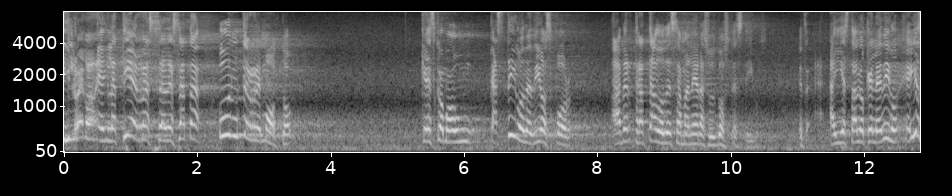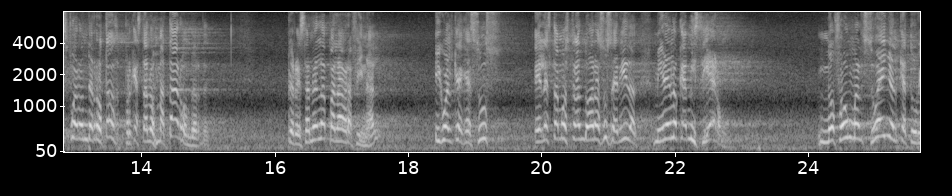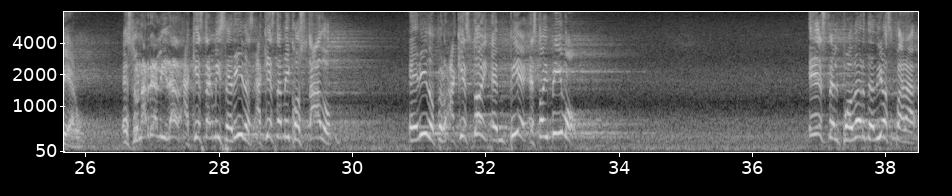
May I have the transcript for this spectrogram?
Y luego en la tierra se desata un terremoto que es como un castigo de Dios por haber tratado de esa manera a sus dos testigos. Ahí está lo que le digo. Ellos fueron derrotados porque hasta los mataron, ¿verdad? Pero esa no es la palabra final. Igual que Jesús, Él está mostrando ahora sus heridas. Miren lo que me hicieron. No fue un mal sueño el que tuvieron. Es una realidad. Aquí están mis heridas, aquí está mi costado. Herido, pero aquí estoy, en pie, estoy vivo. Es el poder de Dios para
